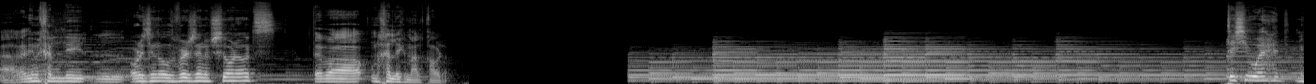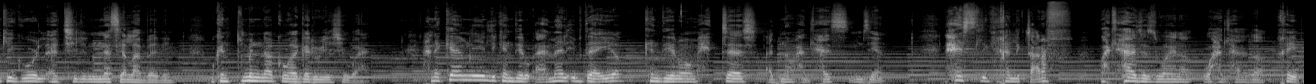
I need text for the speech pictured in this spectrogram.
آه غادي نخلي ال original version في ال show notes دابا نخليك مع القولة. حتى شي واحد ما كيقول هادشي للناس يلاه بادين وكنتمنى كون قالوا لي شي واحد. حنا كاملين اللي كنديروا أعمال إبداعية كنديروهم حيتاش عندنا واحد الحس مزيان. الحس اللي كيخليك تعرف واحد الحاجة زوينة وواحد الحاجة خايبة.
